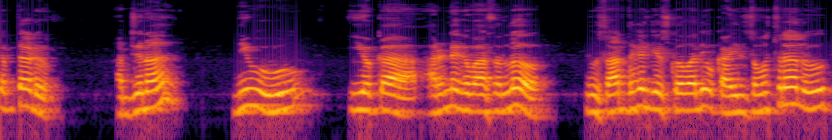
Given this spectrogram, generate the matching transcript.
చెప్తాడు. అర్జున నీవు ఈ యొక్క అరణ్యవాసంలో నువ్వు సార్థకం చేసుకోవాలి. ఒక ఐదు సంవత్సరాలు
